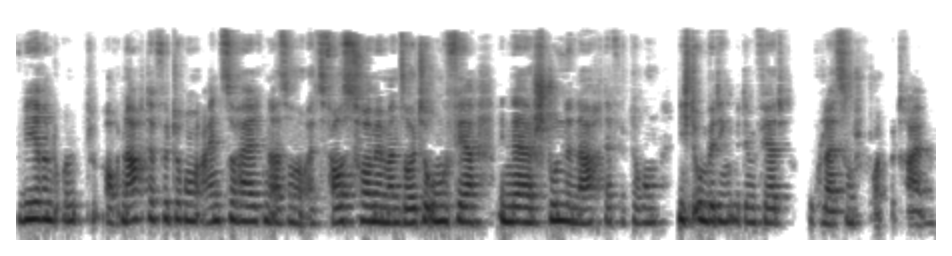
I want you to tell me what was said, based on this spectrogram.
während und auch nach der Fütterung einzuhalten. Also als Faustformel, man sollte ungefähr in der Stunde nach der Fütterung nicht unbedingt mit dem Pferd Hochleistungssport betreiben.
